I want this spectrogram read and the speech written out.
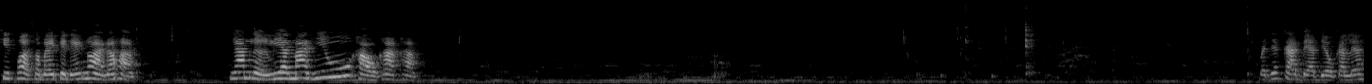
คิดพอสมัยเป็นเล็กน้อยเนาะค่ะยามเหลืองเรียนมาหิวเข่าค่ะค่ะ บรรยากาศแบบเดียวกันเลย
